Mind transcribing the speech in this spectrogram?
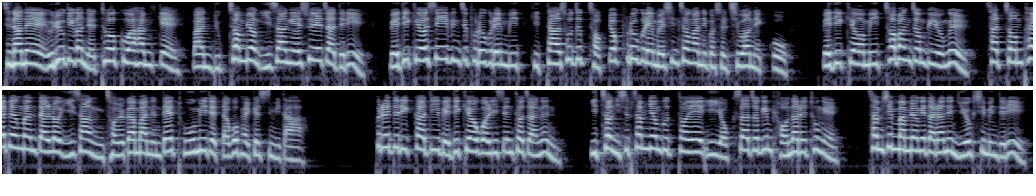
지난해 의료기관 네트워크와 함께 1만 6천 명 이상의 수혜자들이 Medicare Savings Program 및 기타 소득 적격 프로그램을 신청하는 것을 지원했고 메디케어 및 처방전 비용을 4,800만 달러 이상 절감하는 데 도움이 됐다고 밝혔습니다. 프레드리카 디 메디케어 관리 센터장은 2023년부터의 이 역사적인 변화를 통해 30만 명에 달하는 뉴욕 시민들이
